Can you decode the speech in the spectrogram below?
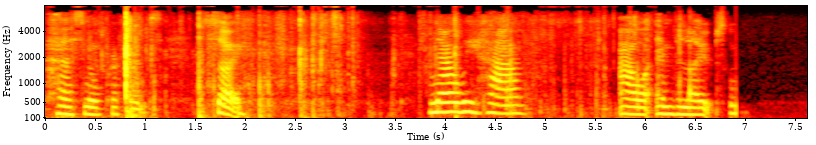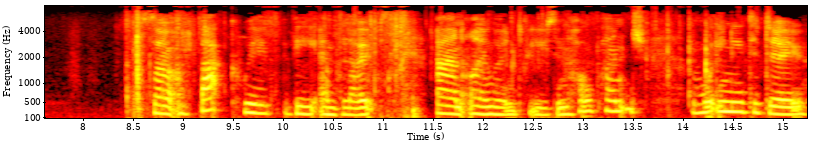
personal preference. So now we have our envelopes. So I'm back with the envelopes and I'm going to be using the hole punch. And what you need to do,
